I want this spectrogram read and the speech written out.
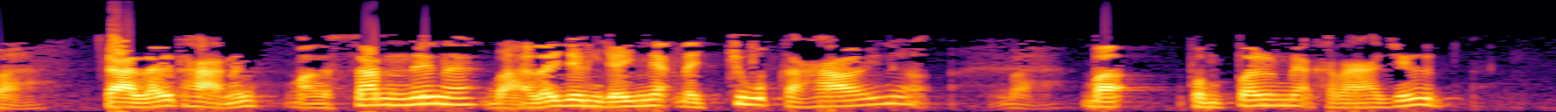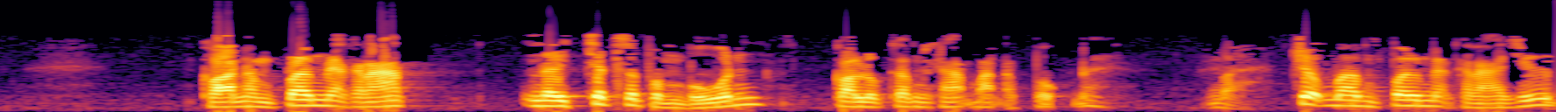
បាទតែឥឡូវថាហ្នឹងបើសិននេះណាបាទឥឡូវយើងនិយាយអ្នកដែលជួបទៅហើយនេះបាទបើ7មករាយឺតគាត់នៅ7មករានៅ79ក៏លោកកឹមសុខាបាត់ឪពុកដែរបាទចុះបើ7មករាយឺត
